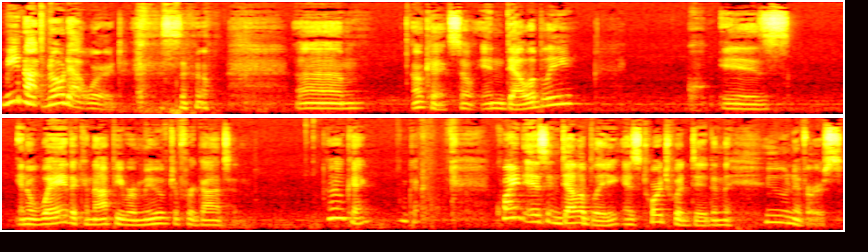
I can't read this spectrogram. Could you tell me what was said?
Me not know that word. so, um, okay, so indelibly is in a way that cannot be removed or forgotten. Okay, okay. Quite as indelibly as Torchwood did in the Whoniverse.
